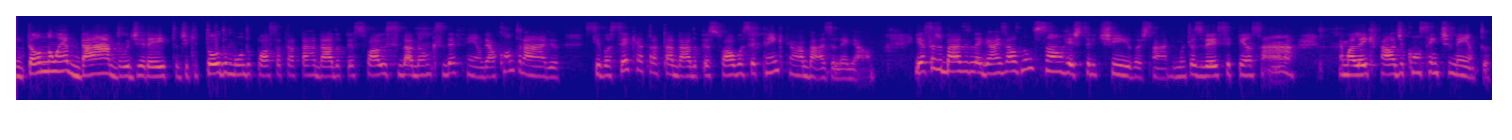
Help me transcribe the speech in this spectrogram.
Então, não é dado o direito de que todo mundo possa tratar dado pessoal e o cidadão que se defenda. É ao contrário. Se você quer tratar dado pessoal, você tem que ter uma base legal. E essas bases legais, elas não são restritivas, sabe? Muitas vezes se pensa, ah, é uma lei que fala de consentimento.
